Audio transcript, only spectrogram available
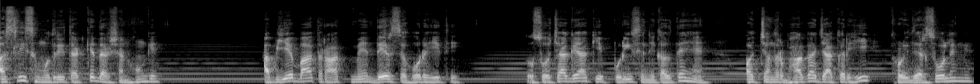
असली समुद्री तट के दर्शन होंगे। अब यह बात रात में देर से हो रही थी तो सोचा गया कि पुरी से निकलते हैं और चंद्रभागा जाकर ही थोड़ी देर सो लेंगे।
